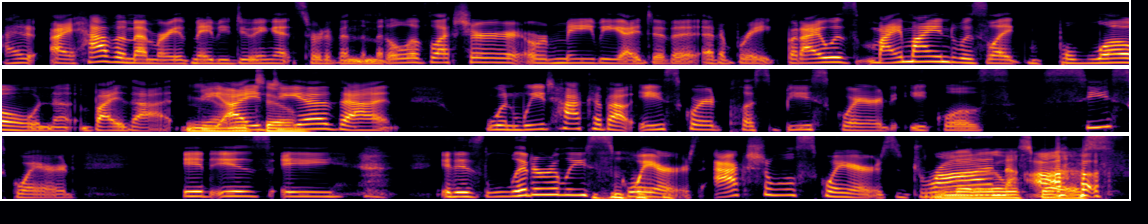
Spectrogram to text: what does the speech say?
I, I have a memory of maybe doing it sort of in the middle of lecture, or maybe I did it at a break. But I was, my mind was like blown by that. the Yeah, me too. idea that when we talk about a squared plus b squared equals c squared, it is a it is literally squares, actual squares drawn squares. off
